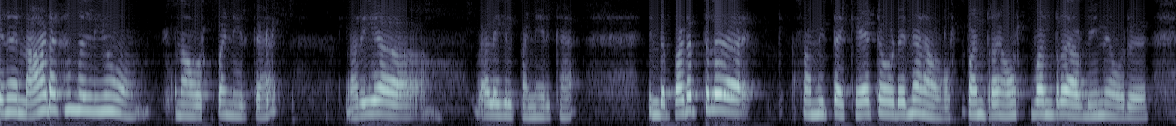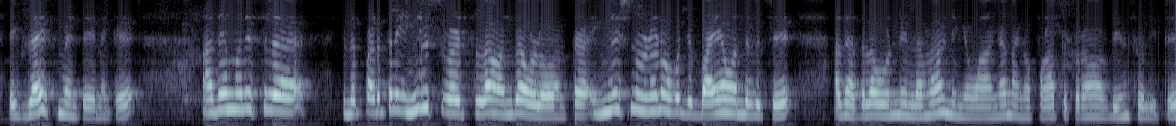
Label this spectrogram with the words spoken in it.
ஏன்னா நாடகங்கள்லையும் நான் ஒர்க் பண்ணியிருக்கேன். நிறையா வேலைகள் பண்ணியிருக்கேன். இந்த படத்தில் சமிதா கேட்ட உடனே நான் ஒர்க் பண்ணுறேன் ஒர்க் பண்ணுறேன் அப்படின்னு ஒரு எக்ஸைட்மெண்ட் எனக்கு. அதே மாதிரி சில இந்த படத்தில் இங்கிலீஷ் வேர்ட்ஸ்லாம் வந்து அவ்வளோ இப்போ இங்கிலீஷ்னு உடனே கொஞ்சம் பயம் வந்துடுச்சு. அது அதெல்லாம் ஒன்றும் இல்லாமல் நீங்கள் வாங்க நாங்கள் பார்த்துக்குறோம் அப்படின்னு சொல்லிட்டு.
